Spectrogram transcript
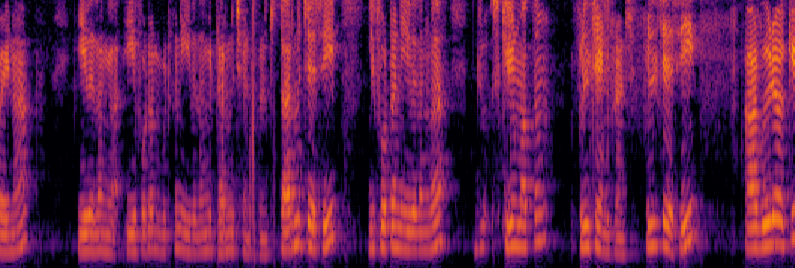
పైన. ఈ విధంగా ఈ ఫోటోని పెట్టుకుని ఈ విధంగా టర్న్ చేయండి ఫ్రెండ్స్. టర్న్ చేసి ఈ ఫోటోని ఈ విధంగా స్క్రీన్ మొత్తం ఫిల్ చేయండి ఫ్రెండ్స్. ఫిల్ చేసి ఆ వీడియోకి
